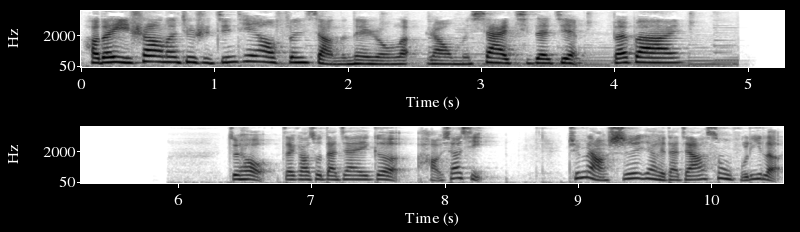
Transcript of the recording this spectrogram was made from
好的，以上呢就是今天要分享的内容了，让我们下一期再见，拜拜。最后再告诉大家一个好消息，Jimmy 老师要给大家送福利了。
